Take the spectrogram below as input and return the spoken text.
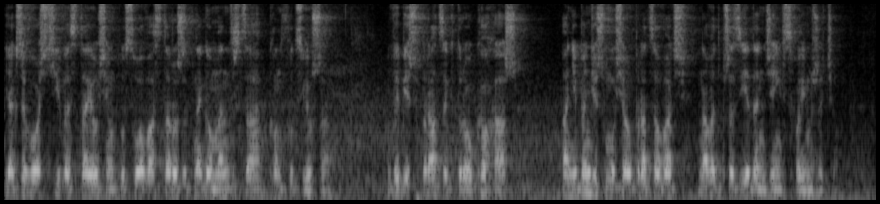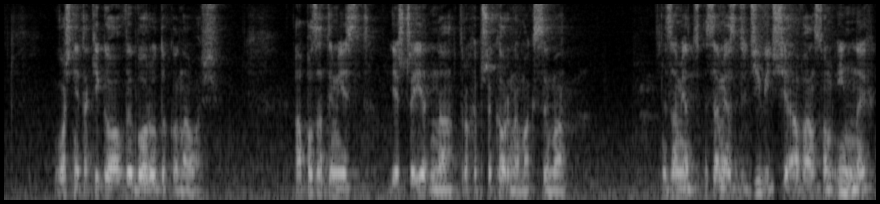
Jakże właściwe stają się tu słowa starożytnego mędrca Konfucjusza. Wybierz pracę, którą kochasz, a nie będziesz musiał pracować nawet przez jeden dzień w swoim życiu. Właśnie takiego wyboru dokonałaś. A poza tym jest jeszcze jedna, trochę przekorna maksyma. Zamiast, zamiast dziwić się awansom innych,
